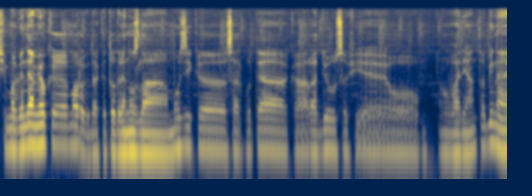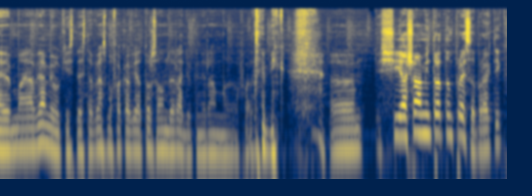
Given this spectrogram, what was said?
Și mă gândeam eu că, mă rog, dacă tot renunț la muzică, s-ar putea ca radio să fie o, o variantă. Bine, mai aveam eu o chestie de astea, aveam să mă fac aviator sau om de radio când eram uh, foarte mic. Uh, și așa am intrat în presă, practic,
